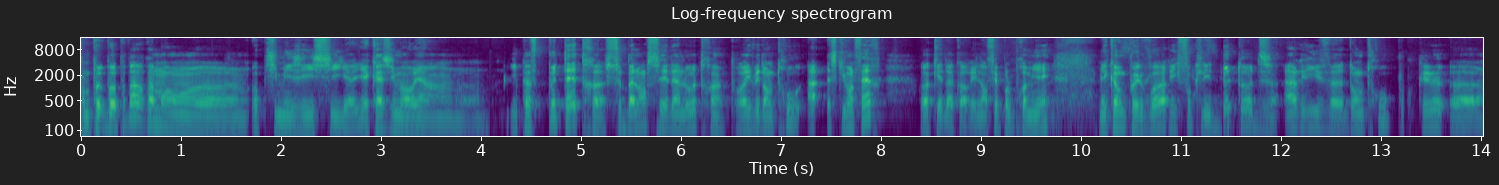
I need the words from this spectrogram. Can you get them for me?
on peut, peut pas vraiment euh, optimiser ici, il y, a quasiment rien. Hein. Ils peuvent peut-être se balancer l'un l'autre pour arriver dans le trou. Ah, est-ce qu'ils vont le faire? Ok, d'accord, il en fait pour le premier. Mais comme vous pouvez le voir, il faut que les deux Toads arrivent dans le trou pour que euh,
